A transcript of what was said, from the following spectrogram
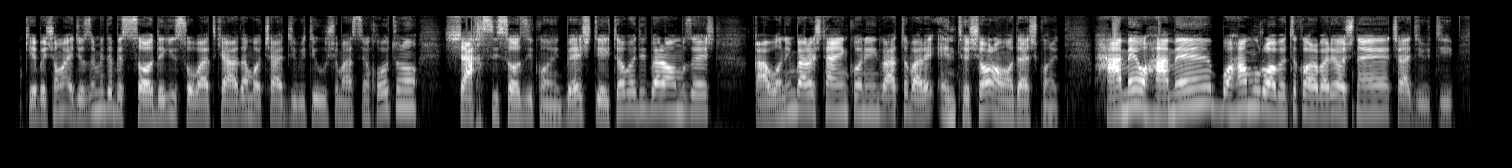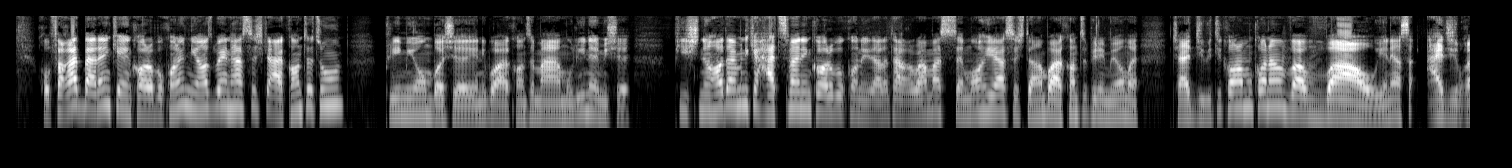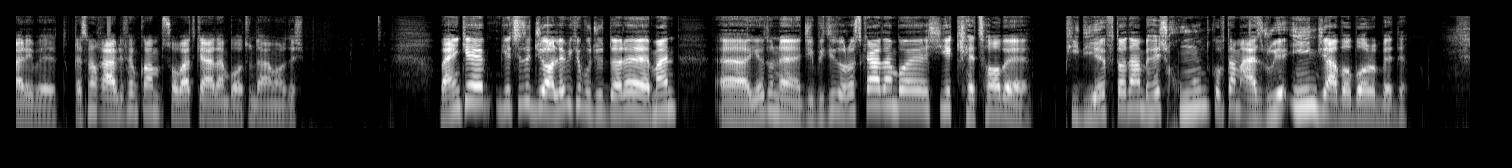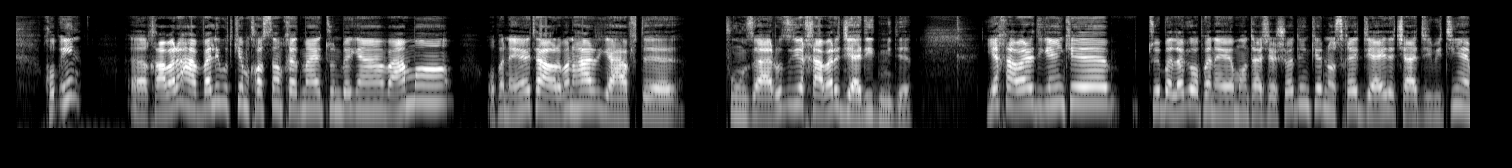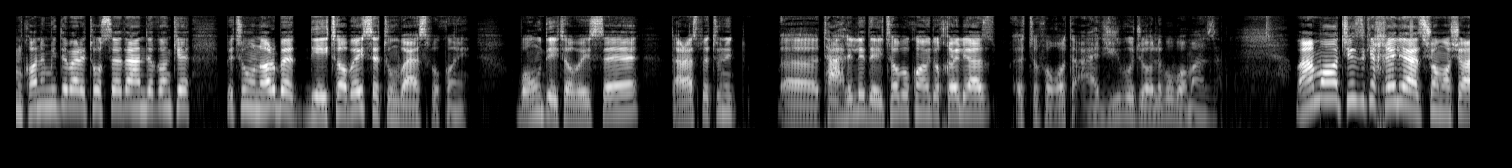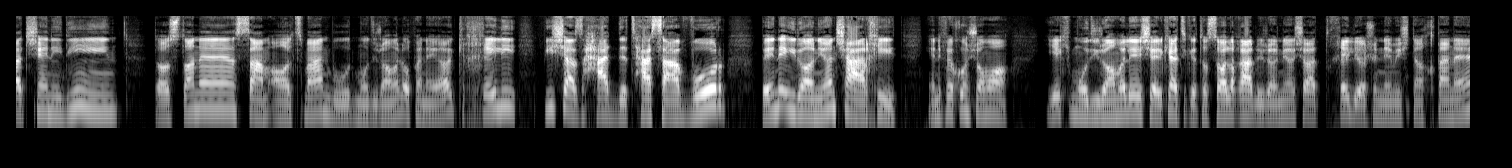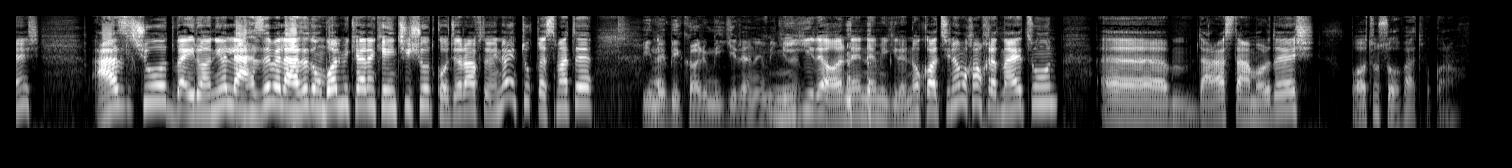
که به شما اجازه میده به سادگی صحبت کردن با ChatGPT هوش مصنوعی خودتون رو شخصی سازی کنید. بهش data بدید برای آموزش قوانین براش تعیین کنید و حتی برای انتشار آماده‌ش کنید. همه و همه با همون رابط کاربری آشنا ChatGPT خب فقط برای اینکه این کارو بکنید نیاز به این هستش که account تون premium باشه یعنی با account معمولی نمیشه. پیشنهادم اینه که حتما این کارو بکنید. الان تقریبا من سه ماهی هستش دارم با account premium ChatGPT کار می‌کنم و wow یعنی اصلا عجیب غریبه. قسمت قبلی فکر کنم صحبت کردم باهاتون در موردش. و اینکه یه چیز جالبی که وجود داره من یه دونه GPT درست کردم باش یه کتاب PDF دادم بهش خوند گفتم از روی این جوابا رو بده. خب این خبر اولی بود که می‌خواستم خدمتتون بگم و اما OpenAI تقریبا هر یه هفته 15 روز یه خبر جدید میده. یه خبر دیگه این که توی blog OpenAI منتشر شد این که نسخه جدید ChatGPT امکان میده برای توسعه دهندگان که بتونید اونا رو به database تون وصل بکنید با اون database در اصل بتونید تحلیل data بکنید و خیلی از اتفاقات عجیب و جالب و بامزه. و اما چیزی که خیلی از شما شاید شنیدین داستان سم آلتمن بود مدیر عامل OpenAI که خیلی بیش از حد تصور بین ایرانیان چرخید. یعنی فکر کن شما یک مدیر عامل شرکتی که تا سال قبل ایرانیان شاید خیلی هاشون نمیشناختنش از شد و ایرانیا لحظه به لحظه دنبال می‌کردن که این چی شد کجا رفت و اینا. این تو قسمت بیمه بیکاری می‌گیره نمی‌گیره. می‌گیره آره نه نمی‌گیره. نکاتینا می‌خوام خدمتتون در در موردش باهاتون صحبت بکنم.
